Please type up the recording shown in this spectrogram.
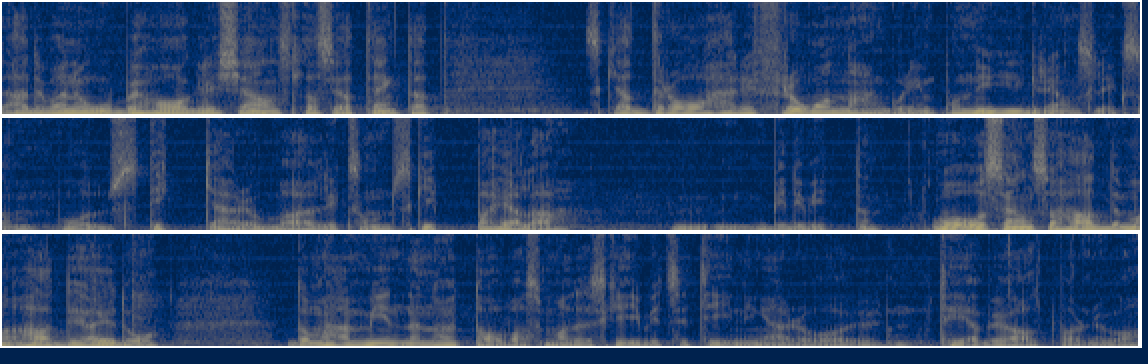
ja, det var en obehaglig känsla. Så jag tänkte att ska jag dra härifrån när han går in på Nygrens liksom? Och sticka här och bara liksom skippa hela mm, videvitten. Och, och sen så hade, man, hade jag ju då de här minnena av vad som hade skrivits i tidningar och tv och allt vad det nu var.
